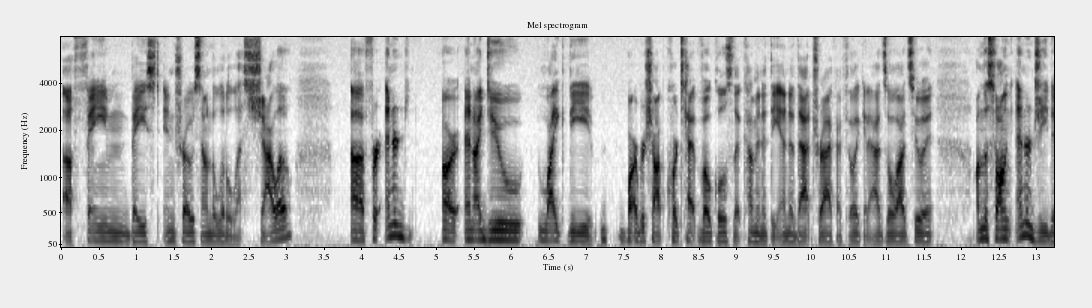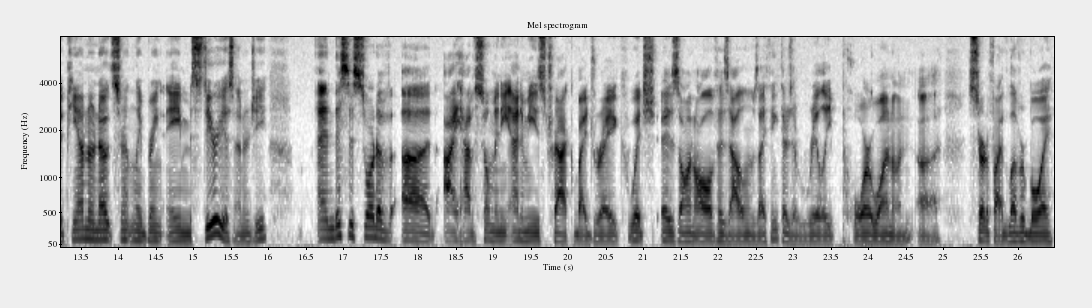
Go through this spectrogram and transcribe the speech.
a fame based intro sound a little less shallow. Uh, for energy. Or, and I do like the barbershop quartet vocals that come in at the end of that track. I feel like it adds a lot to it. On the song Energy, the piano notes certainly bring a mysterious energy. And this is sort of uh, I Have So Many Enemies track by Drake, which is on all of his albums. I think there's a really poor one on uh, Certified Lover Boy.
